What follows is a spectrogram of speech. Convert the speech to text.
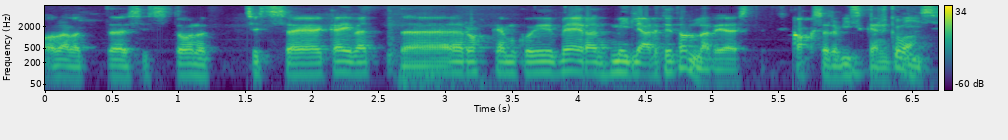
olevat siis toonud sisse käivet rohkem kui veerand miljardi dollari eest, kakssada viiskümmend viis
